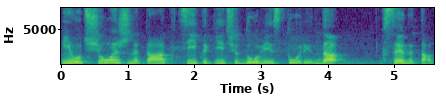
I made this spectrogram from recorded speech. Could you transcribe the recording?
І от що ж не так в цій такій чудовій історії? Да, все не так.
